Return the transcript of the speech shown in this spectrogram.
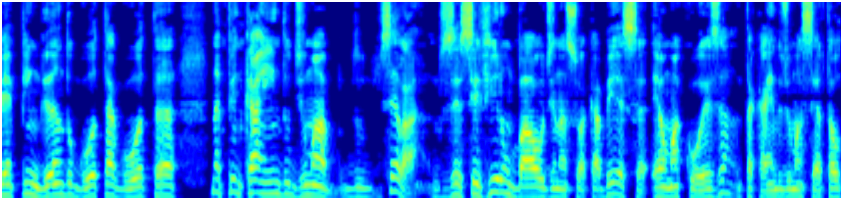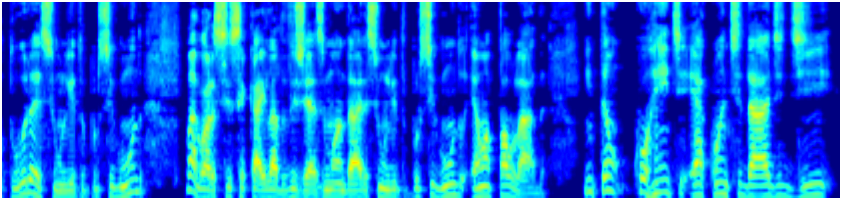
é, pingando gota a gota, né, caindo de uma, do, sei lá, você, você vira um balde na sua cabeça, é uma coisa, tá caindo de uma certa altura, esse um litro por segundo. Agora, se você cair lá do vigésimo andar, esse um litro por segundo é uma paulada. Então, corrente é a quantidade de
